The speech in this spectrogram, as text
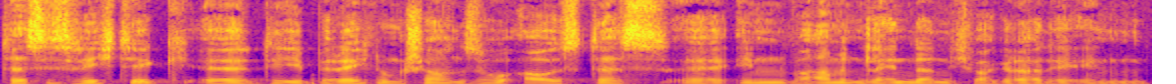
Das ist richtig. Äh, die Berechnungen schauen so aus, dass äh, in warmen Ländern, ich war gerade in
